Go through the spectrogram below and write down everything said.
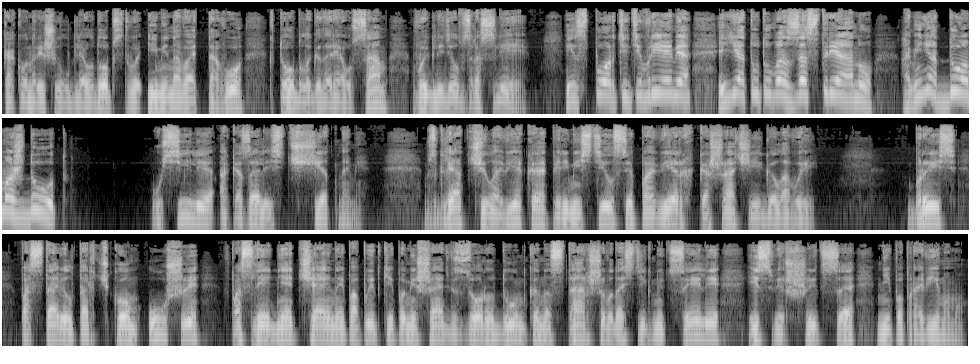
как он решил для удобства именовать того, кто, благодаря усам, выглядел взрослее. «Испортите время, и я тут у вас застряну, а меня дома ждут!» Усилия оказались тщетными взгляд человека переместился поверх кошачьей головы. Брысь поставил торчком уши в последней отчаянной попытке помешать взору Дункана-старшего достигнуть цели и свершиться непоправимому.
